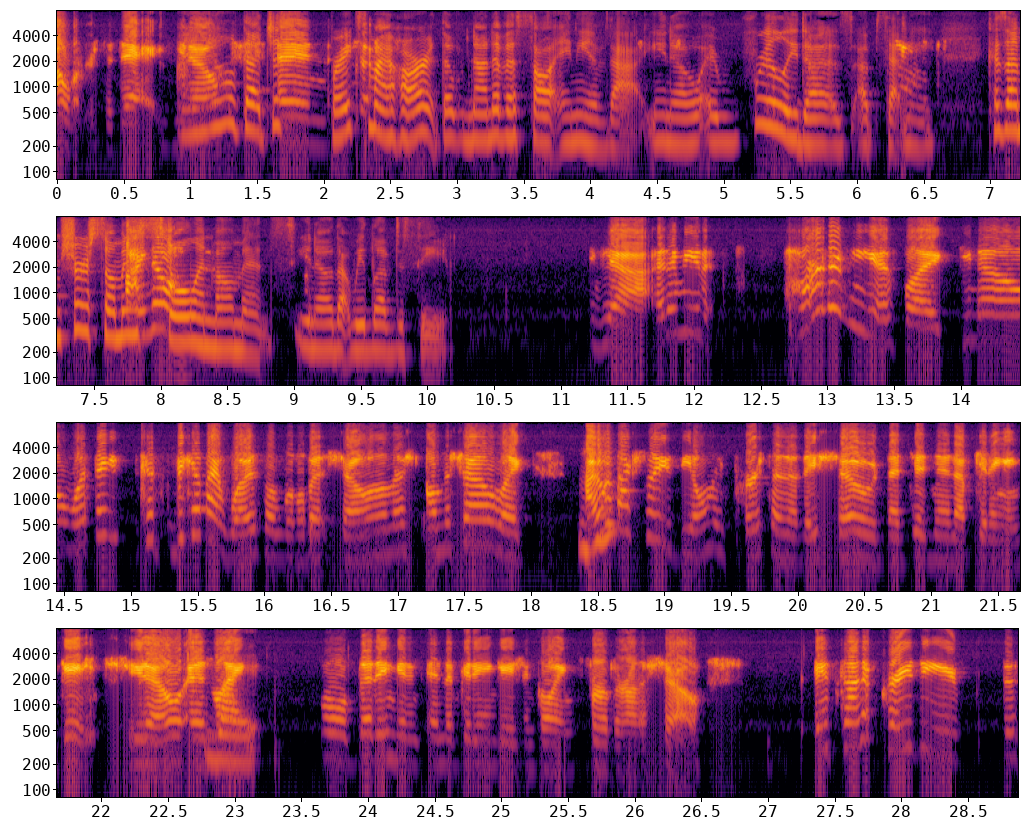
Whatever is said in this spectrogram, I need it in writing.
hours a day, you know? I know that just And breaks so- my heart that none of us saw any of that. You know, it really does upset me because I'm sure so many stolen moments, you know, that we'd love to see. Yeah, and I mean, part of me is like, you know, what they cause, because I was a little bit shown on the on the show. Like, I Mhm. was actually the only person that they showed that didn't end up getting engaged. You know, and like, well, that didn't end up getting engaged and going further on the show. It's kind of crazy the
